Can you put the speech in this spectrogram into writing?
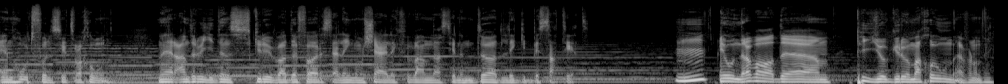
en hotfull situation när androidens skruvade föreställning om kärlek förvandlas till en dödlig besatthet. Mm. Jag undrar vad eh, pyogrummation är för någonting.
